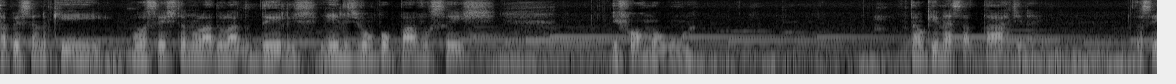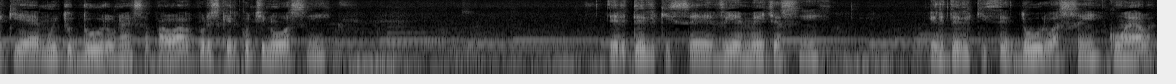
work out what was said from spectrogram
Tá pensando que você estando lá do lado deles, eles vão poupar vocês de forma alguma. Então que nessa tarde, né? Eu sei que é muito duro, né, essa palavra, por isso que ele continua assim. Ele teve que ser veemente assim. Ele teve que ser duro assim com ela,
